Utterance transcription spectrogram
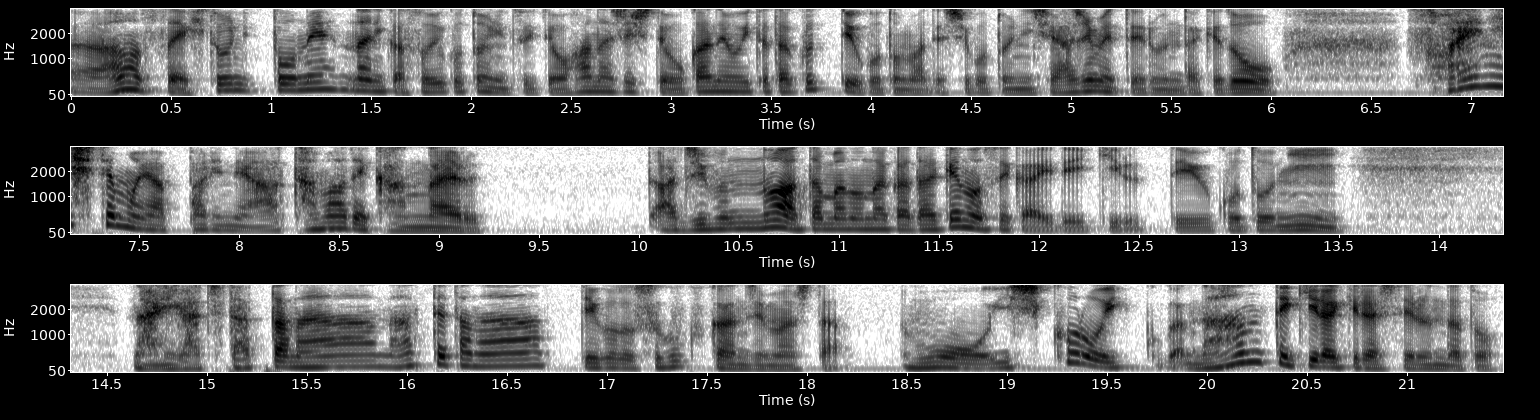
あまつさえ人とね何かそういうことについてお話ししてお金をいただくっていうことまで仕事にし始めてるんだけどそれにしてもやっぱりね頭で考える。あ自分の頭の中だけの世界で生きるっていうことになりがちだったななってたなっていうことをすごく感じました。もう石ころ一個がなんてキラキラしてるんだと。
